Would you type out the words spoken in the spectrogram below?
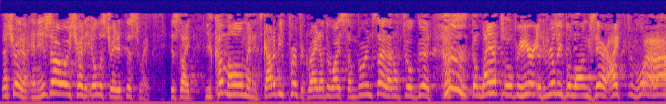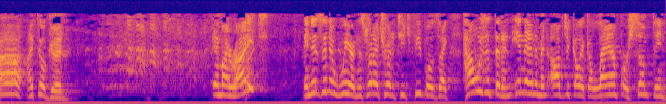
That's right. And here's how I always try to illustrate it this way. It's like you come home and it's got to be perfect, right? Otherwise, somewhere inside I don't feel good. the lamp's over here; it really belongs there. I feel, I feel good. Am I right? And isn't it weird? And that's what I try to teach people is like, how is it that an inanimate object like a lamp or something,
